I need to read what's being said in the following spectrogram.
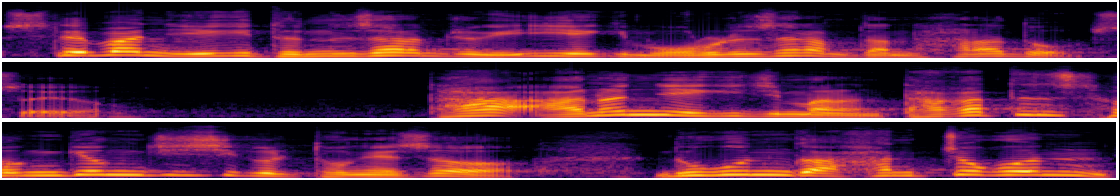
스테반 얘기 듣는 사람 중에 이 얘기 모르는 사람 단 하나도 없어요. 다 아는 얘기지만 다 같은 성경 지식을 통해서 누군가 한쪽은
